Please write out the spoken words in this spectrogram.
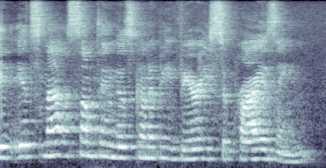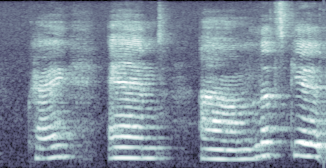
It, it's not something that's going to be very surprising, okay? And um, let's get,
